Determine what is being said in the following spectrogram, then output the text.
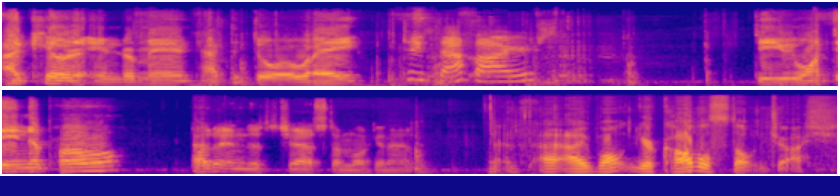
I killed an Enderman at the doorway. Two sapphires. Do you want the ender pearl? Put it in this chest I'm looking at. I, I want your cobblestone, Josh.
